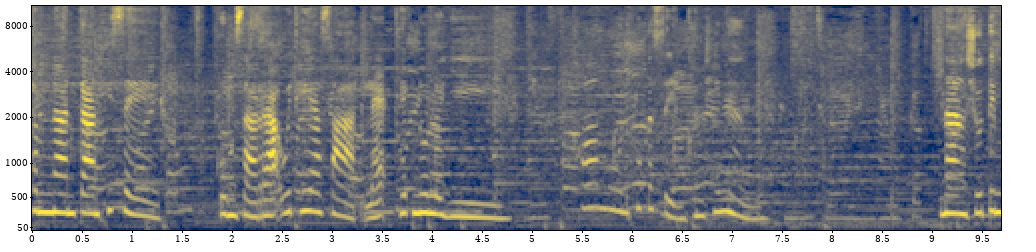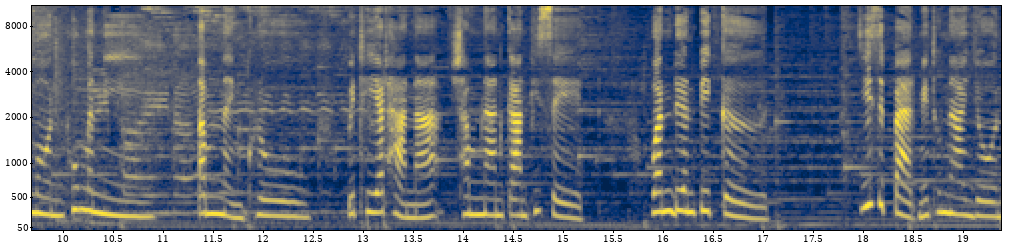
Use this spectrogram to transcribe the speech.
ชำนาญการพิเศษ กลุ่มสาระวิทยาศาสตร์ และเทคโนโลยี ข้อมูลผู้เกษียณคนที่หนึ่ง นางชุติมนพุ่มมณี ตำแหน่งครู วิทยาฐานะชำนาญการพิเศษ วันเดือนปีเกิด 28 มิถุนายน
